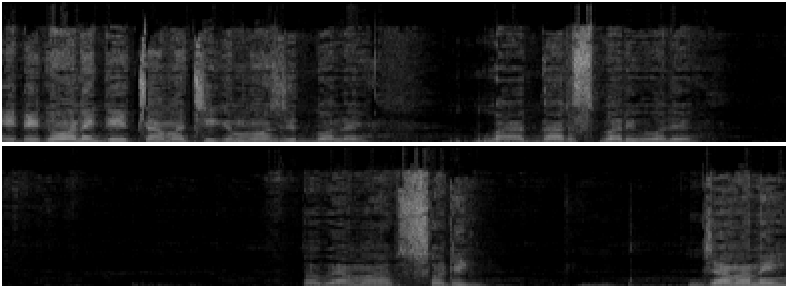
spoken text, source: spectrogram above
এটাকে অনেকে চামাচিকে মসজিদ বলে বা দার্সবাড়ি বলে। তবে আমার সঠিক জানা নেই।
